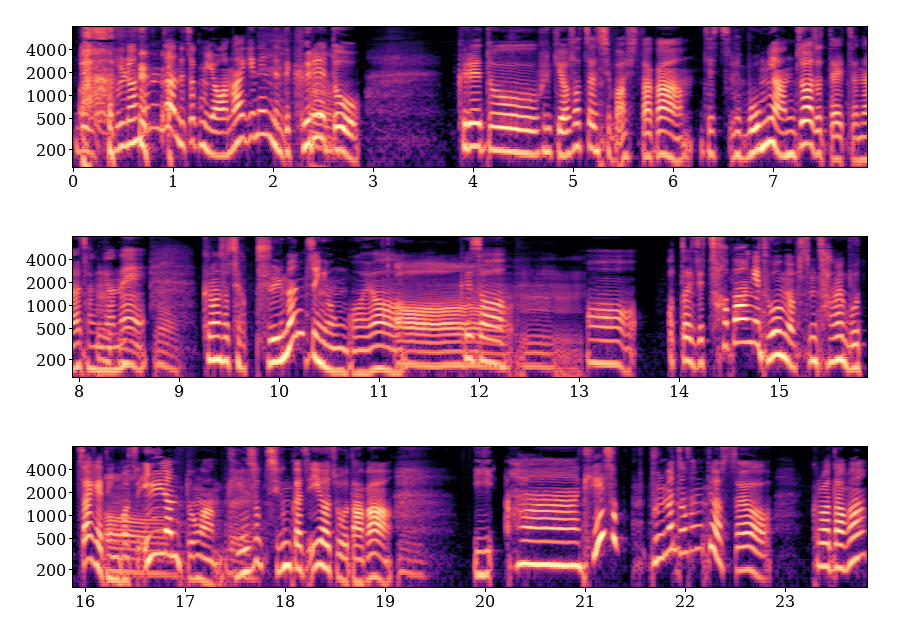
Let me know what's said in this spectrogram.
근데 물론 한 잔은 조금 연하긴 했는데 그래도 그래도 그렇게 6잔씩 마시다가 이제 몸이 안 좋아졌다 했잖아요, 작년에. 음, 음, 네. 그러면서 제가 불면증이 온 거예요. 어, 그래서 음, 어, 어떤 이제 처방의 도움이 없으면 잠을 못 자게 된 어. 거죠. 1년 동안 네. 계속 지금까지 이어져 오다가 음. 이, 한, 계속 불면증 상태였어요. 그러다가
